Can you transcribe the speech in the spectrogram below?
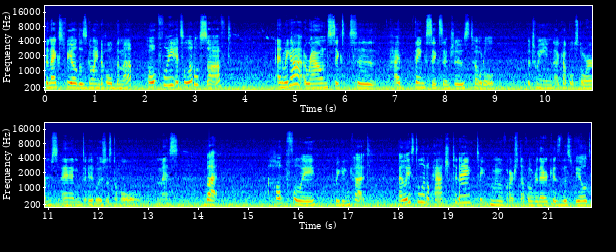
the next field is going to hold them up. Hopefully it's a little soft and we got around six to I think six inches total between a couple storms and it was just a whole mess. But hopefully we can cut at least a little patch today to move our stuff over there because this field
